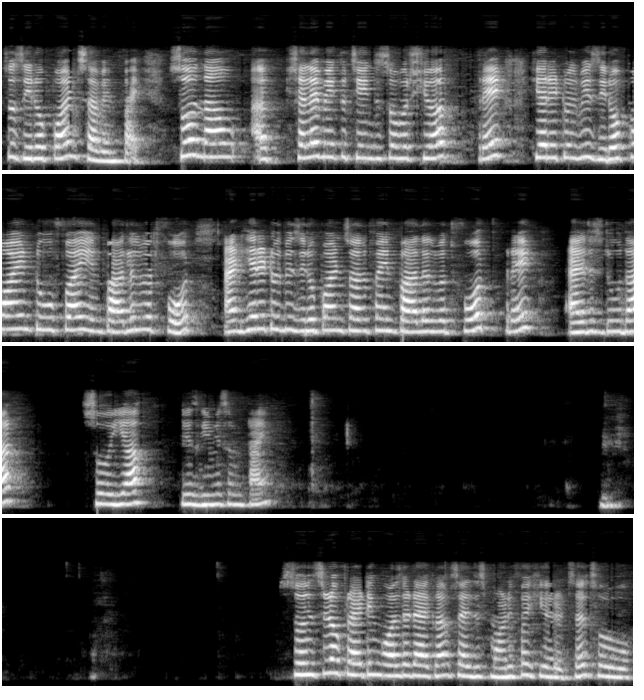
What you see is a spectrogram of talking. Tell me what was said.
so 0.75 so now uh, shall I make the changes over here? Right? Here it will be 0.25 in parallel with 4 and here it will be 0.75 in parallel with 4 right? I'll just do that. So yeah please give me some time so instead of writing all the diagrams I'll just modify here itself so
